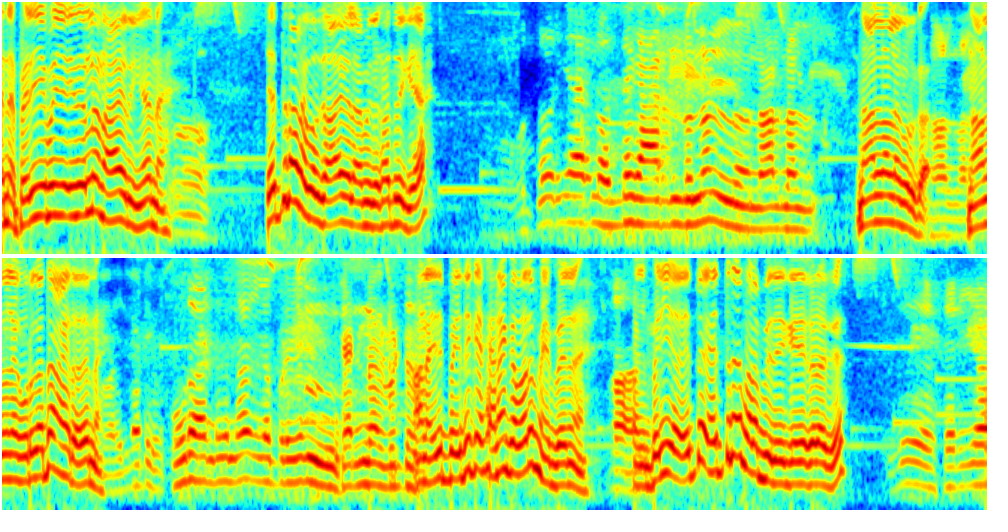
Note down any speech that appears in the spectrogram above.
என்ன பெரிய பெரிய இதெல்லாம் நான் இருங்க என்ன எத்தனை நாள் ஒரு காயலாம் இது கத்திரிக்காய்? ஒரு நாலு நாள். நாலு நாளைக்கு ஒருக்கா? நாலு நாளைக்கு. ஒருக்கா தான் ஆயிரம் எப்படியும் ரெண்டு நாள் விட்டு ஆனால் இது இப்போ இதுக்கு கணக்கு வருமே இப்போ என்ன? கொஞ்சம் பெரிய எத்தனை எத்தனை பரப்பு இது கிடக்கு இது சரியா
